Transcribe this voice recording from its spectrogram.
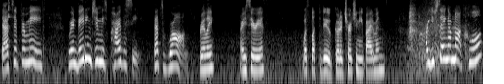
that's it for me. We're invading Jimmy's privacy. That's wrong. Really? Are you serious? What's left to do? Go to church and eat vitamins? Are you saying I'm not cool?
